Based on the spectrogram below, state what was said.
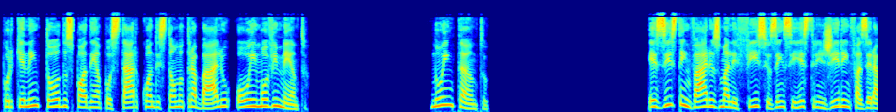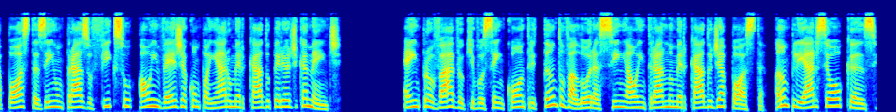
porque nem todos podem apostar quando estão no trabalho ou em movimento. No entanto, existem vários malefícios em se restringirem fazer apostas em um prazo fixo ao invés de acompanhar o mercado periodicamente é improvável que você encontre tanto valor assim ao entrar no mercado de aposta, ampliar seu alcance.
